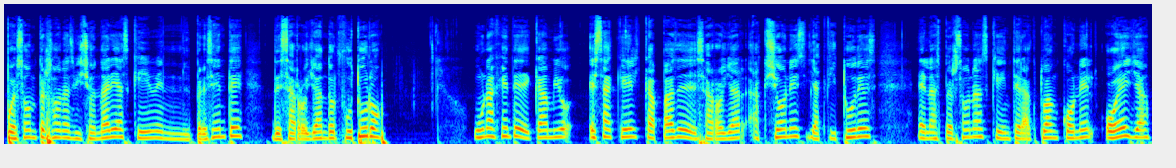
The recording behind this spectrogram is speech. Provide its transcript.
pues son personas visionarias que viven en el presente desarrollando el futuro. Un agente de cambio es aquel capaz de desarrollar acciones y actitudes en las personas que interactúan con él o ella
